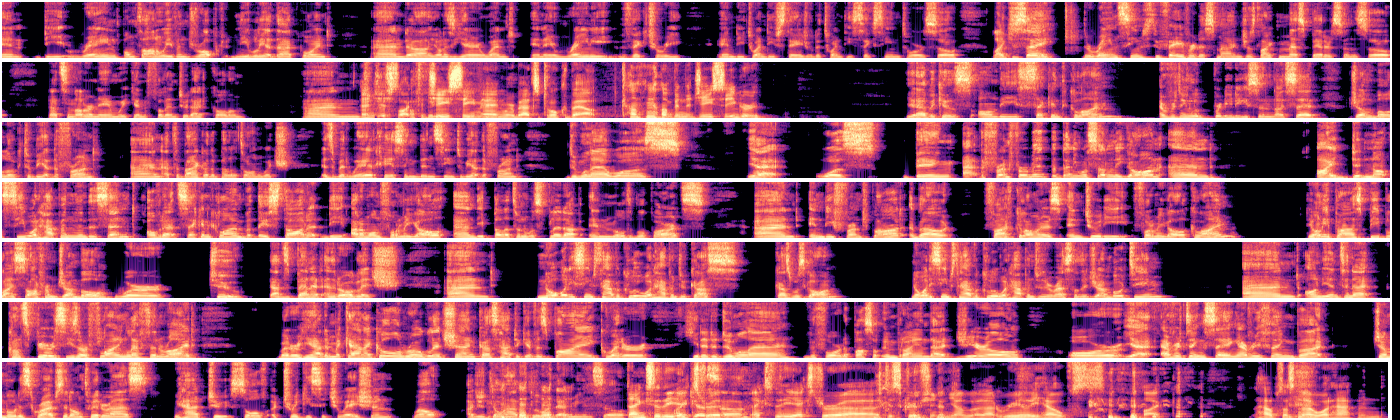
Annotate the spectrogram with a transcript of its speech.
in the rain. Pantano even dropped Nibali at that point, and uh, Jonas Izagirre went in a rainy victory in the 20th stage of the 2016 Tour. So, like you say, the rain seems to favor this man, just like Mads Pedersen. So that's another name we can fill into that column. And, and just like I the think, GC man we're about to talk about coming up in the GC group. Yeah, because on the second climb, everything looked pretty decent. I said Jumbo looked to be at the front and at the back of the peloton, which is a bit weird. Gesink didn't seem to be at the front. Dumoulin was, yeah, was being at the front for a bit, but then he was suddenly gone. And I did not see what happened in the descent of that second climb, but they started the Aramon Formigal and the peloton was split up in multiple parts. And in the front part, about five kilometers into the Formigal climb, the only past people I saw from Jumbo were two. That's Bennett and Roglic. And nobody seems to have a clue what happened to Kuss. Kuss was gone. Nobody seems to have a clue what happened to the rest of the Jumbo team. And on the internet, conspiracies are flying left and right. Whether he had a mechanical Roglic and Kuss had to give his bike, whether he did a Dumoulin before the Passo Umbrail in that Giro, or yeah, everything saying everything. But Jumbo describes it on Twitter as we had to solve a tricky situation. Well, I just don't have a clue what that means. So thanks for the I extra, guess, uh... thanks for the extra uh, description, Jumbo. That really helps. Like helps us know what happened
